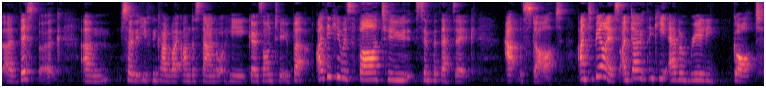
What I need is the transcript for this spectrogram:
uh, this book um, so that you can kind of like understand what he goes on to. But I think he was far too sympathetic at the start. And to be honest, I don't think he ever really got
